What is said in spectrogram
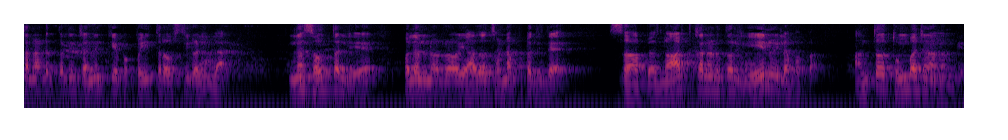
ಕರ್ನಾಟಕದಲ್ಲಿ ಜನಕ್ಕೆ ಪಾಪ ಈ ಥರ ಔಷಧಿಗಳಿಲ್ಲ. ಇನ್ನು ಸೌತಲ್ಲಿ ಅಲ್ಲಿ ಯಾವುದೋ ಯಾವ್ದೋ ಸಣ್ಣ ಪುಟ್ಟದಿದೆ ನಾರ್ತ್ ಕರ್ನಾಟಕದವ್ರು ಏನೂ ಇಲ್ಲ ಪಾಪ. ಅಂಥವ್ರು ತುಂಬಾ ಜನ ನಮಗೆ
